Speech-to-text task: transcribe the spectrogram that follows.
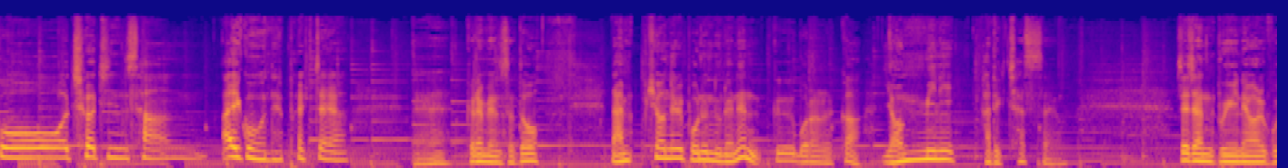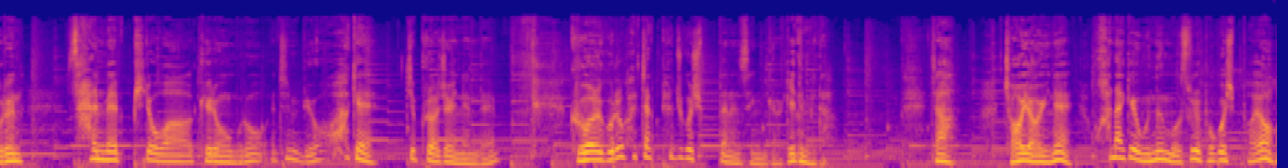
아이고 처진상. 아이고 내 팔자야. 네, 그러면서도 남편을 보는 눈에는 그 뭐라 그럴까 연민이 가득 찼어요. 세잔 부인의 얼굴은 삶의 피로와 괴로움으로 좀 묘하게 찌푸려져 있는데 그 얼굴을 활짝 펴주고 싶다는 생각이 듭니다. 자 저 여인의 환하게 웃는 모습을 보고 싶어요.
